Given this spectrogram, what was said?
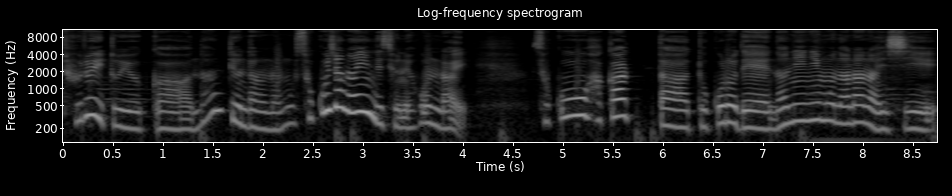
古いというか何て言うんだろうなもうそこじゃないんですよね本来。そこを測ったところで何にもならないし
